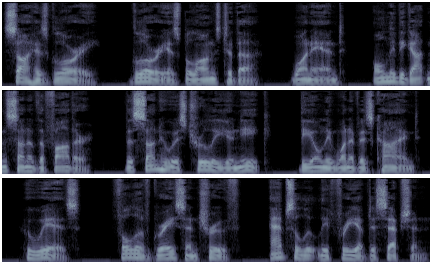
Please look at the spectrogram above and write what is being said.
saw his glory, glory as belongs to the, one and, only begotten Son of the Father, the Son who is truly unique, the only one of his kind, who is, full of grace and truth, absolutely free of deception.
